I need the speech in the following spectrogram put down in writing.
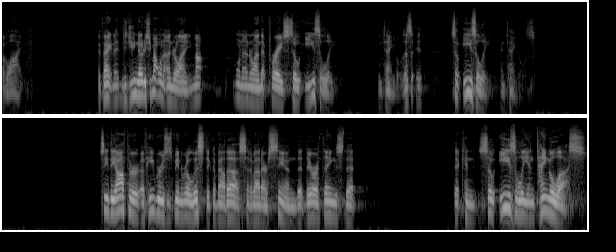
of life. In fact, did you notice? You might want to underline it. You might want to underline that phrase so easily entangles. It so easily entangles. See, the author of Hebrews has been realistic about us and about our sin, that there are things that, that can so easily entangle us.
